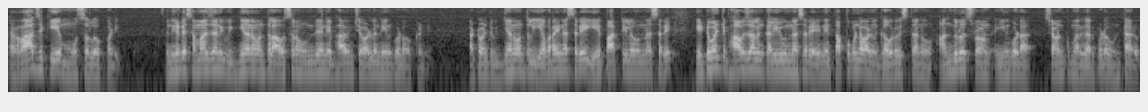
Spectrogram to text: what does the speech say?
రాజకీయ మూసలో పడి ఎందుకంటే సమాజానికి విజ్ఞానం అంతలా అవసరం ఉంది అని భావించే వాళ్ళు నేను కూడా ఒక్కడిని. అటువంటి విజ్ఞానవంతులు ఎవరైనా సరే ఏ పార్టీలో ఉన్నా సరే ఎటువంటి భావజాలం కలిగి ఉన్నా సరే నేను తప్పకుండా వాళ్ళని గౌరవిస్తాను. అందులో శ్రవణ్ ఈయన కూడా శ్రవణ్ కుమార్ గారు కూడా ఉంటారు.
